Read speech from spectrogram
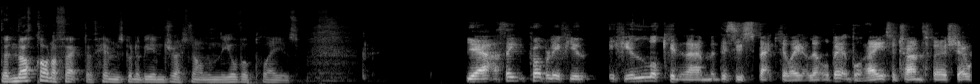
the knock on effect of him is going to be interesting on the other players. Yeah, I think probably if you if you're looking at them, this is speculate a little bit, but hey, it's a transfer show.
